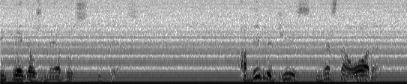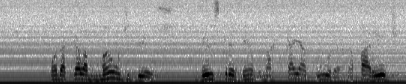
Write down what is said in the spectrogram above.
Entregue aos medos e pés. A Bíblia diz que nesta hora, quando aquela mão de Deus veio escrevendo na caiadura, na parede,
